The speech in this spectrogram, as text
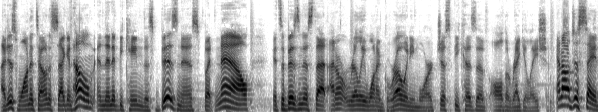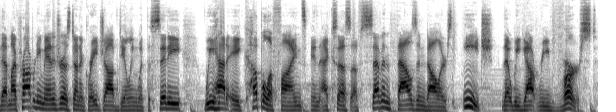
I just wanted to own a second home, and then it became this business. But now it's a business that I don't really want to grow anymore just because of all the regulation. And I'll just say that my property manager has done a great job dealing with the city. We had a couple of fines in excess of $7,000 each that we got reversed.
